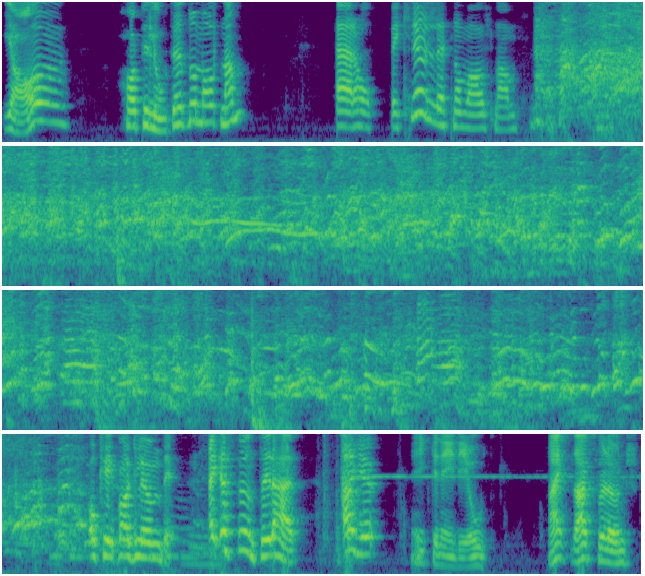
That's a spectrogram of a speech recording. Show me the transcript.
ja, har piloten ett normalt namn? Är Hoppeknull ett normalt namn? Okej, bara glöm det. Jag struntar i det här. Adjö! Vilken idiot. Nej, dags för lunch.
